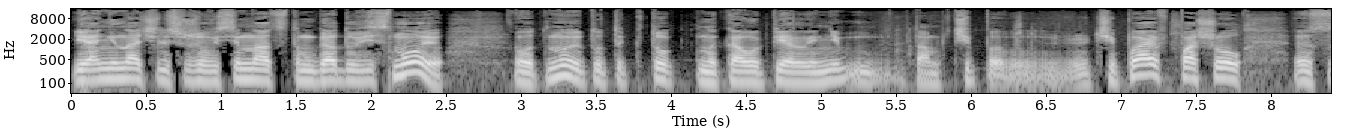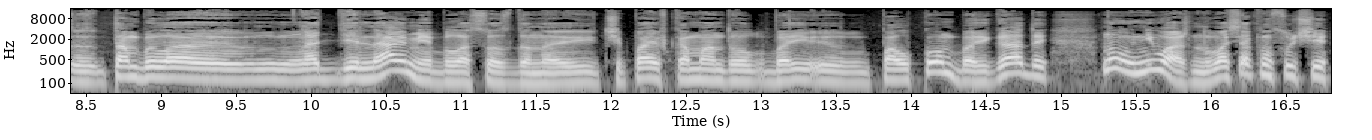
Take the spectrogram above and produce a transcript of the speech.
и они начались уже в 18 году весною, вот, ну и тут кто на кого первый, не, там Чапаев пошел, э, там была отдельная армия была создана, и Чапаев командовал бори, полком, бригадой, ну, неважно, во всяком случае,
